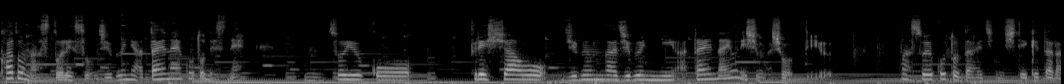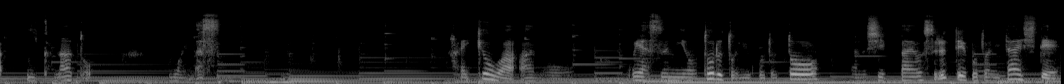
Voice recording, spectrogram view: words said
過度なストレスを自分に与えないことですね。うん、そういうこう、プレッシャーを自分が自分に与えないようにしましょうっていう、まあ、そういうことを大事にしていけたらいいかなと思います。はい、今日はあのお休みを取るということとあの失敗をするっていうことに対して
